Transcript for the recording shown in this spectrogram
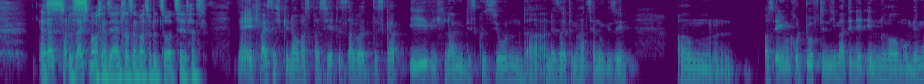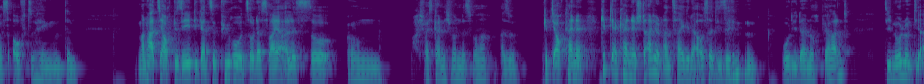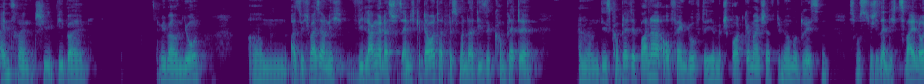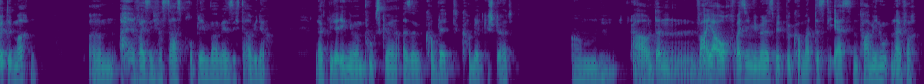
ja, das, das, das war schon sehr interessant, was du dazu erzählt hast. Nee, ich weiß nicht genau, was passiert ist, aber es gab ewig lange Diskussionen da an der Seite. Man hat es ja nur gesehen. Ähm, aus irgendeinem Grund durfte niemand in den Innenraum, um irgendwas aufzuhängen. Und dann, man hat ja auch gesehen, die ganze Pyro und so, das war ja alles so, ähm, ich weiß gar nicht, wann das war. Also, gibt ja auch keine, gibt ja keine Stadionanzeige da, außer diese hinten, wo die da noch per Hand die 0 und die 1 reinschiebt, wie bei, wie bei Union. Ähm, also ich weiß auch nicht, wie lange das schlussendlich gedauert hat, bis man da diese komplette, ähm, dieses komplette Banner aufhängen durfte, hier mit Sportgemeinschaft Dynamo Dresden. Das mussten schlussendlich zwei Leute machen. Ähm, ah, ich weiß nicht, was da das Problem war, wer sich da wieder, lag wieder irgendjemand im Pups, also komplett, komplett gestört. Um, ja, und dann war ja auch, weiß nicht, wie man das mitbekommen hat, dass die ersten paar Minuten einfach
